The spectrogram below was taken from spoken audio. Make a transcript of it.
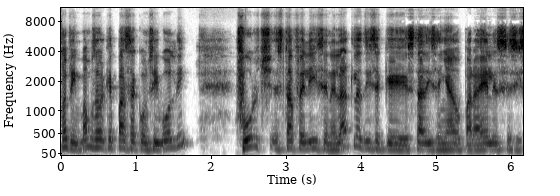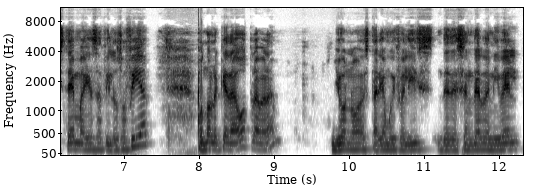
en fin, vamos a ver qué pasa con Siboldi. Furch está feliz en el Atlas, dice que está diseñado para él ese sistema y esa filosofía. Pues no le queda otra, ¿verdad? Yo no estaría muy feliz de descender de nivel,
